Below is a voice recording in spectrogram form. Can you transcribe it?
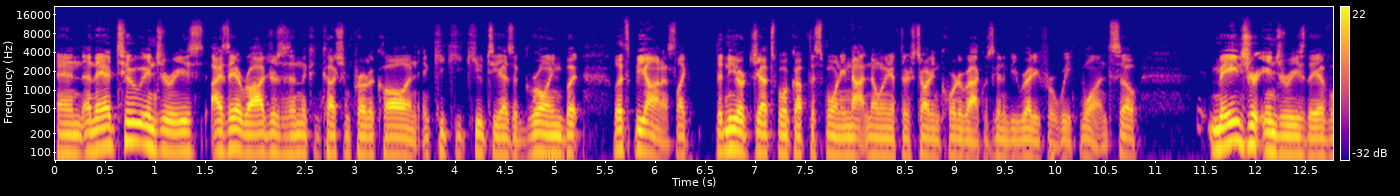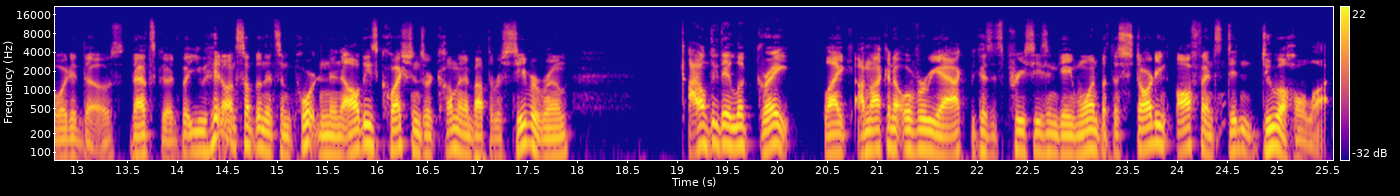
And and they had two injuries. Isaiah Rodgers is in the concussion protocol, and, and Keke Coutee has a groin. But let's be honest, like the New York Jets woke up this morning not knowing if their starting quarterback was going to be ready for Week One. So major injuries, they avoided those. That's good. But you hit on something that's important, and all these questions are coming about the receiver room. I don't think they look great. Like, I'm not going to overreact because it's preseason game one, but the starting offense didn't do a whole lot.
